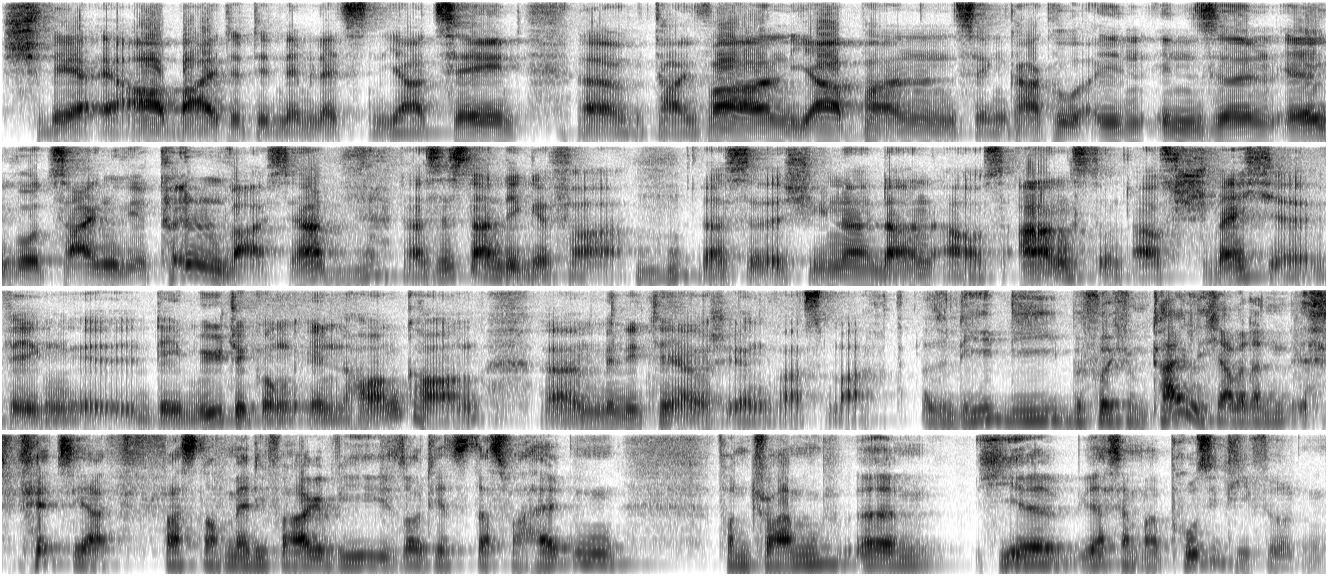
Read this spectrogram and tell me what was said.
schwer erarbeitet in dem letzten Jahrzehnt. Äh, Taiwan, Japan, Senkaku-Inseln, irgendwo zeigen, wir können was. Ja? Das ist dann die Gefahr, dass China dann aus Angst und aus Schwäche wegen Demütigung in Hongkong militärisch irgendwas macht. Also die die, die Befürchtung teile ich, aber dann ist jetzt ja fast noch mehr die Frage, wie sollte jetzt das Verhalten von Trump ähm, hier, ja, sag mal, positiv wirken.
